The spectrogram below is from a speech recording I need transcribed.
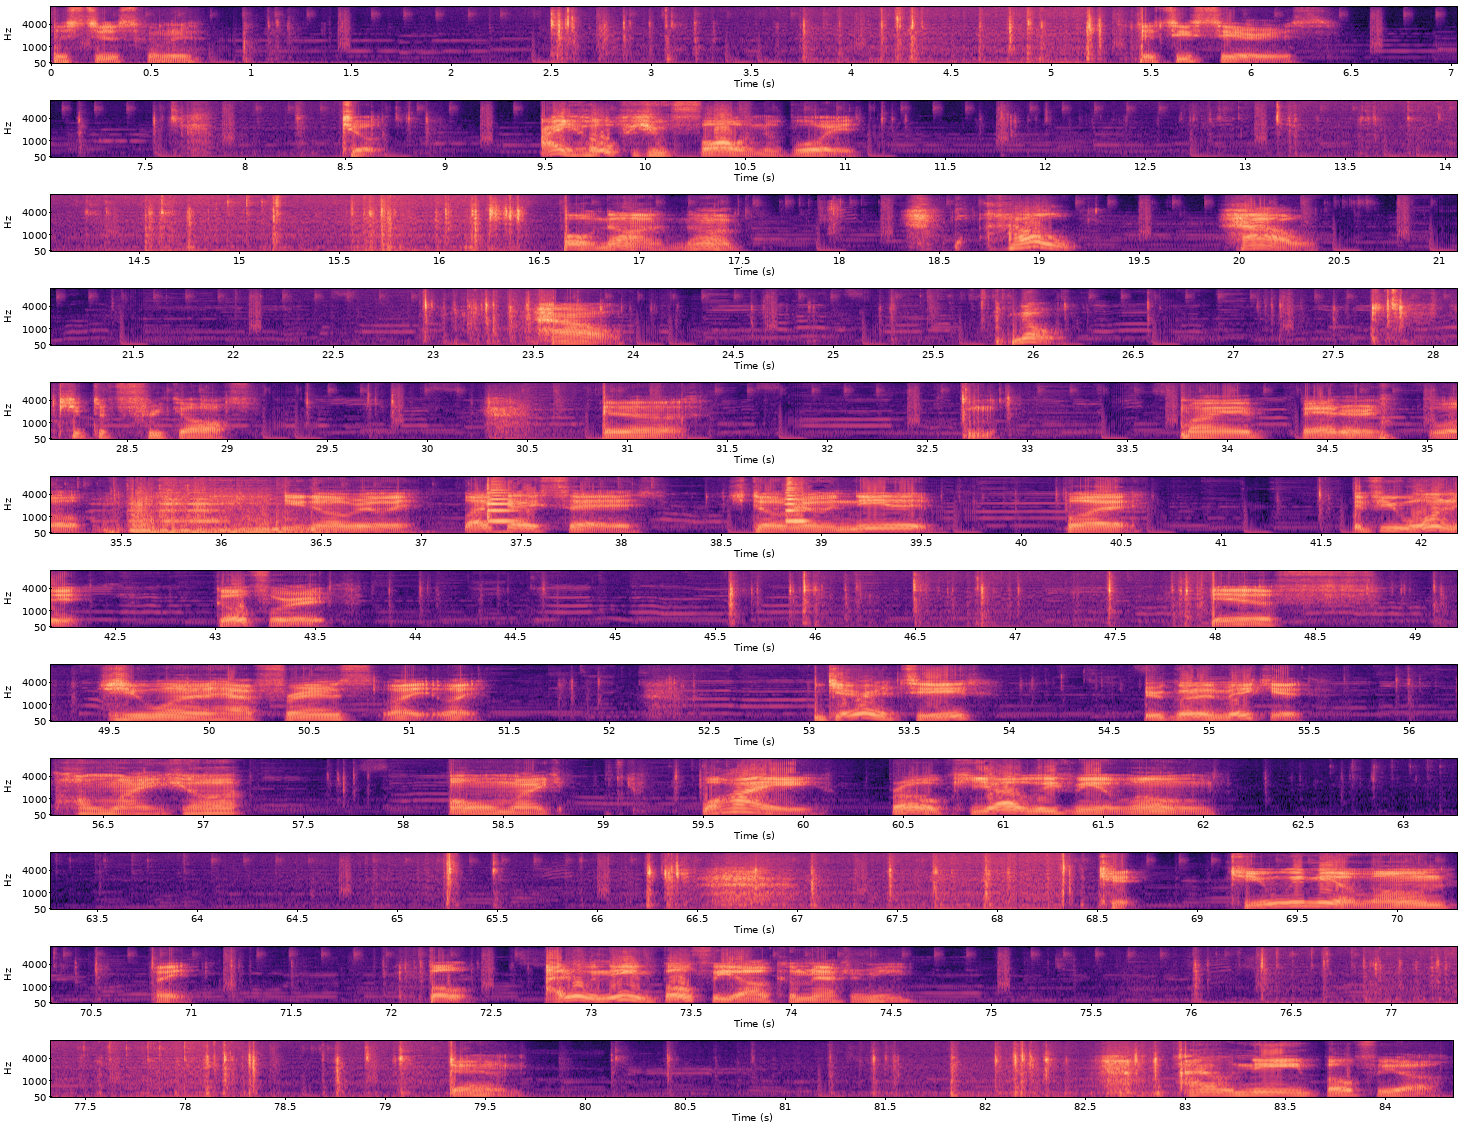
This dude's coming is he serious? Yo, I hope you fall in the void Oh, no, no. How? How? How? No. Get the freak off. Uh, my banner, well, you don't really, like I said, you don't really need it, but if you want it, go for it. if you want to have friends like like guaranteed you're gonna make it. Oh my god. Oh my why? Bro can y'all leave me alone can you leave me alone wait both i don't need both of y'all coming after me Damn. I don't need both of y'all.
